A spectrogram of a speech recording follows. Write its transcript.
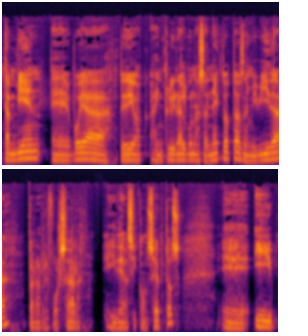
También eh, voy a, te digo, a incluir algunas anécdotas de mi vida para reforzar ideas y conceptos. Eh, y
